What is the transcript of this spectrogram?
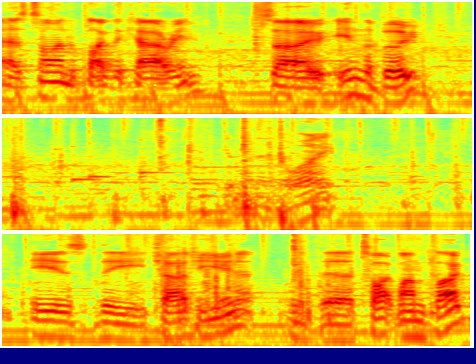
and it's time to plug the car in. So, in the boot, get that away, is the charger unit with the Type 1 plug.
